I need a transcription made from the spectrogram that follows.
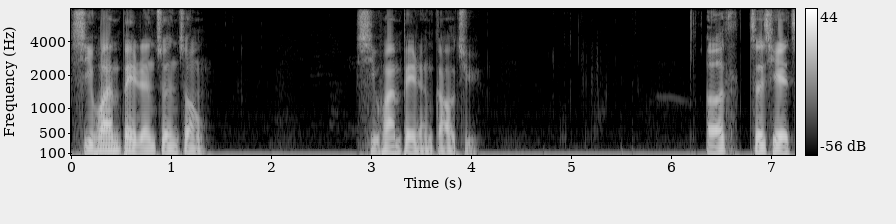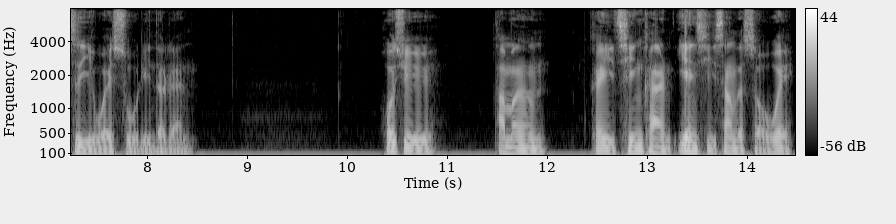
喜欢被人尊重，喜欢被人高举。而这些自以为属灵的人，或许他们可以轻看宴席上的首位，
